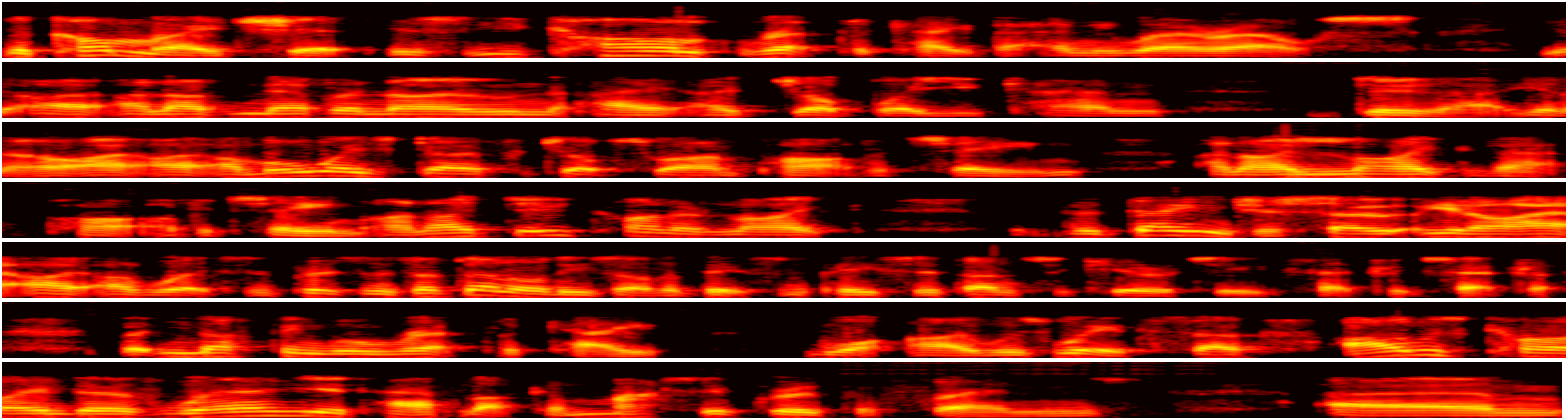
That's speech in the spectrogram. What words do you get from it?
the comradeship is, you can't replicate that anywhere else. And I've never known a, a job where you can do that. You know, I, I'm always going for jobs where I'm part of a team and I like that part of a team, and I do kind of like the danger. So, you know, I, I, worked in prisons. I've done all these other bits and pieces, I've done security, etc., etc. But nothing will replicate what I was with. So I was kind of where you'd have like a massive group of friends. Um,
